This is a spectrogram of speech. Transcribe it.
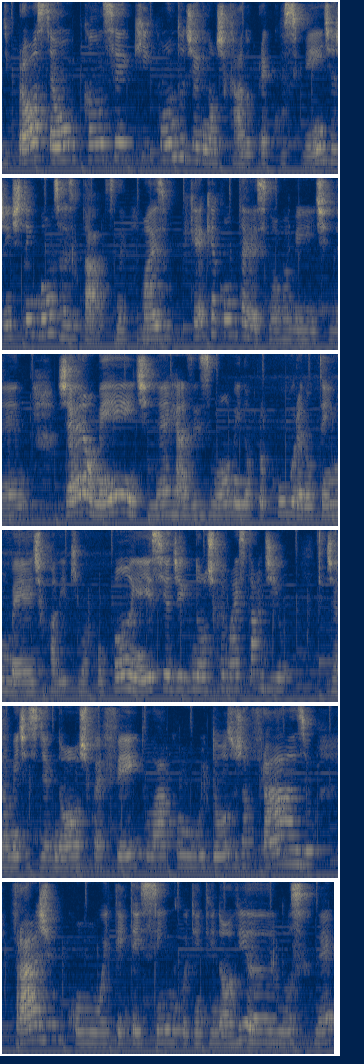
de próstata é um câncer que, quando diagnosticado precocemente, a gente tem bons resultados, né? Mas o que é que acontece novamente, né? Geralmente, né? Às vezes o homem não procura, não tem um médico ali que o acompanha, e esse diagnóstico é mais tardio. Geralmente esse diagnóstico é feito lá com o idoso já frágil, frágil, com 85, 89 anos, né?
